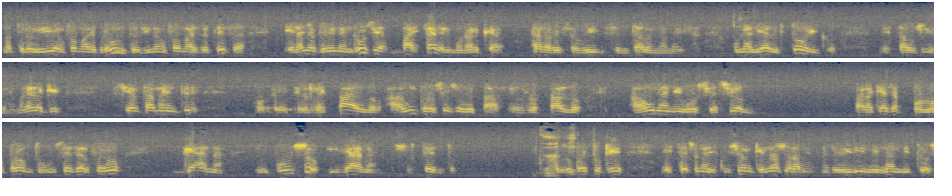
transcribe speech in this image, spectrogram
no te lo diría en forma de pregunta, sino en forma de certeza, el año que viene en Rusia va a estar el monarca árabe saudí sentado en la mesa, un aliado histórico de Estados Unidos, de manera que ciertamente el respaldo a un proceso de paz, el respaldo a una negociación para que haya por lo pronto un cese al fuego, gana impulso y gana sustento. Por supuesto que esta es una discusión que no solamente se dirime en ámbitos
